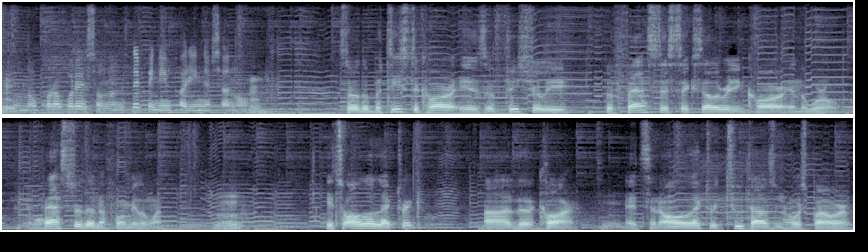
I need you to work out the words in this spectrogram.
うん、そのコラボレーションなんですね、ピニンファリーナ社の。うん So the Battista car is officially the fastest accelerating car in the world, faster than a Formula One. Mm -hmm. It's all electric, uh, the car. Mm-hmm. It's an all electric 2,000 horsepower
